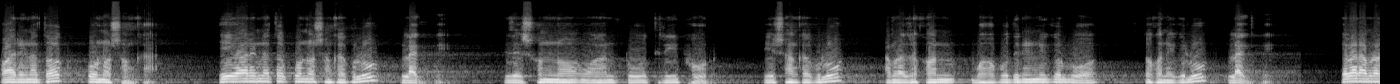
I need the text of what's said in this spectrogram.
অঋণাত্মক পূর্ণ সংখ্যা। এই অঋণাত্মক পূর্ণ সংখ্যাগুলো লাগবে। যে শূন্য, ওয়ান, টু, থ্রি, ফোর, এই সংখ্যাগুলো আমরা যখন বহুপদী নির্ণয় করব, তখন এগুলো লাগবে। এবার আমরা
